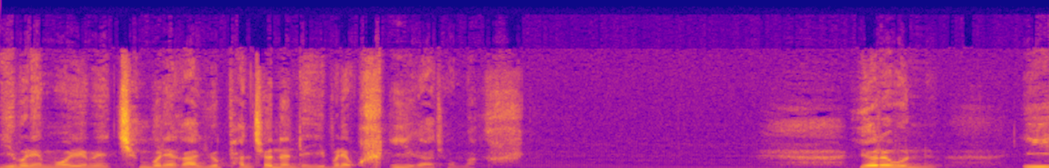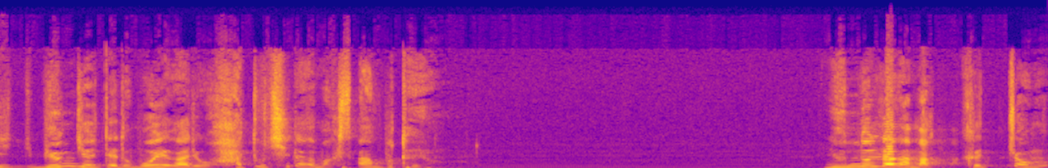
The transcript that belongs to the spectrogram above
이번에 모임에 전번에가 유판 졌는데 이번에 확 이겨가지고 막 여러분 이 명절 때도 모여가지고 하도 치다가 막 싸움 붙어요. 윤 놀다가 막 그 좀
